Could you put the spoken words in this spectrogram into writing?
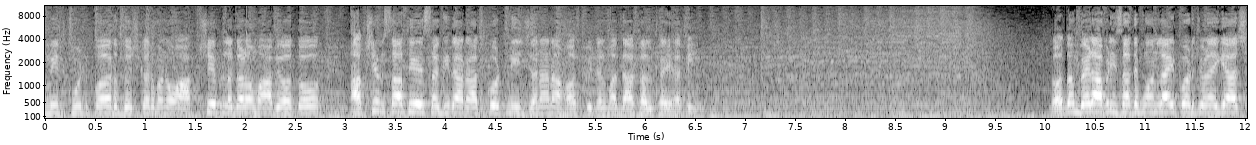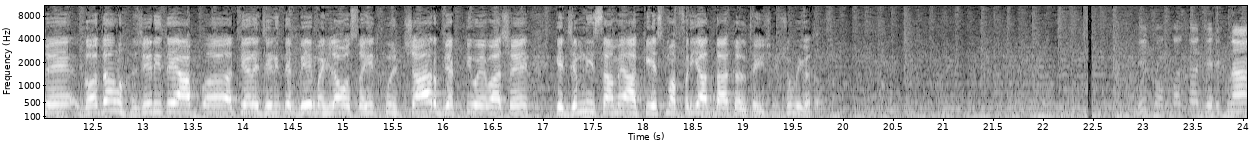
અમિત ખૂંટ પર દુષ્કર્મનો આક્ષેપ લગાડવામાં આવ્યો હતો. આક્ષેપ સાથે સગીરા રાજકોટની જનાના હોસ્પિટલમાં દાખલ થઈ હતી. ગૌતમ ભેડા આપણી સાથે ફોન લાઈન પર જોડાઈ ગયા છે. ગૌતમ, જે રીતે આપ અત્યારે જે રીતે બે મહિલાઓ સહિત કુલ ચાર વ્યક્તિઓ એવા છે કે જેમની સામે આ કેસમાં ફરિયાદ દાખલ થઈ છે. શું વિગતો? ચોક્કસ જે રીતના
